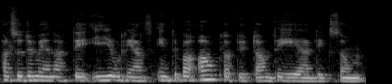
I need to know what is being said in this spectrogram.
Alltså du menar att det är i Åhléns, inte bara outlet utan det är liksom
